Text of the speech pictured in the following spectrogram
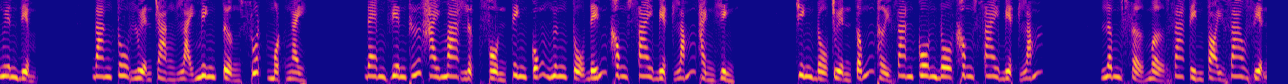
nguyên điểm, đang tu luyện chàng lại minh tưởng suốt một ngày, đem viên thứ hai ma lực phồn tinh cũng ngưng tụ đến không sai biệt lắm thành hình, trinh đồ truyền tống thời gian côn đô không sai biệt lắm, lâm sở mở ra tìm tòi giao diện,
